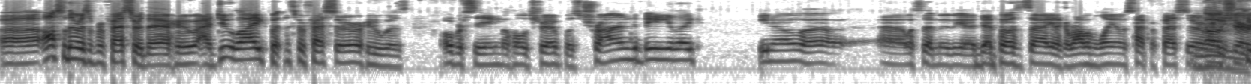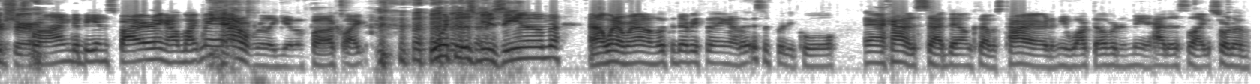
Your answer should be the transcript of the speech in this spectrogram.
Uh, also, there was a professor there who I do like, but this professor who was overseeing the whole trip was trying to be like, you know, uh, uh, what's that movie? Uh, Dead Poet Society, like a Robin Williams type professor. Oh, sure, keeps sure. Trying to be inspiring. I'm like, man, Yeah. I don't really give a fuck. Like, we went to this museum and I went around and looked at everything. I was like, this is pretty cool. And I kind of sat down because I was tired. And he walked over to me and had this like sort of,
